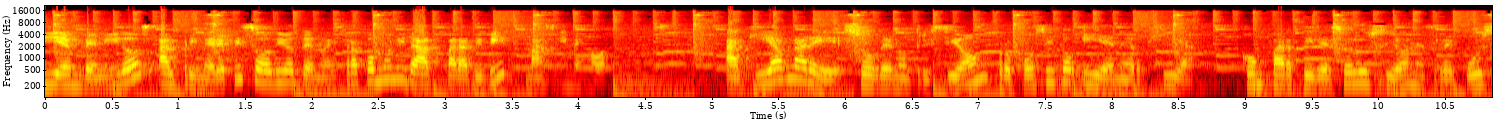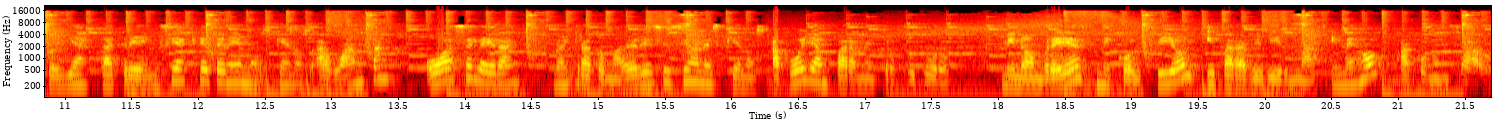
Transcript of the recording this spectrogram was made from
Bienvenidos al primer episodio de nuestra comunidad para vivir más y mejor. Aquí hablaré sobre nutrición, propósito y energía. Compartiré soluciones, recursos y hasta creencias que tenemos que nos aguantan o aceleran nuestra toma de decisiones que nos apoyan para nuestro futuro. Mi nombre es Nicole Fiol y para vivir más y mejor ha comenzado.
